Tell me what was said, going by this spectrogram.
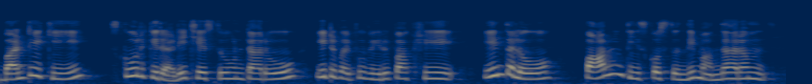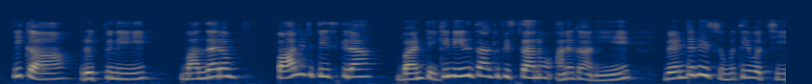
బంటికి స్కూల్కి రెడీ చేస్తూ ఉంటారు ఇటువైపు వీరుపాక్షి. ఇంతలో పాలను తీసుకొస్తుంది మందారం. ఇక రుక్మిణి మందారం పాలిటి తీసుకురా బంటికి నేను తాగిపిస్తాను అనగానే వెంటనే సుమతి వచ్చి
